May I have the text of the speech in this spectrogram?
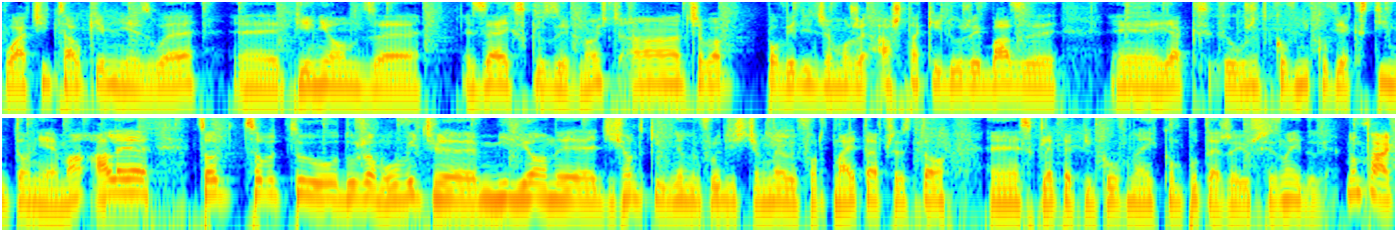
płaci całkiem niezłe pieniądze za ekskluzywność, a trzeba powiedzieć, że może aż takiej dużej bazy e, jak użytkowników jak Steam to nie ma, ale co, co tu dużo mówić, e, miliony, dziesiątki milionów ludzi ściągnęły Fortnite'a, przez to e, sklep Epików na ich komputerze już się znajduje. No tak,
